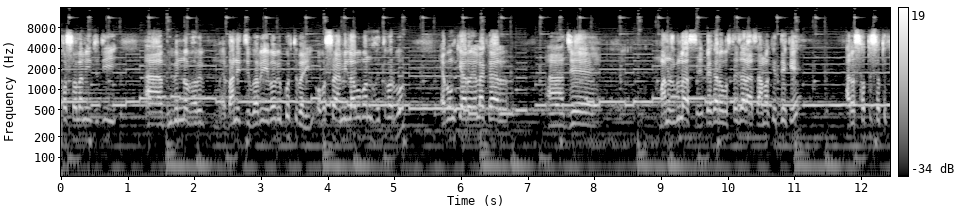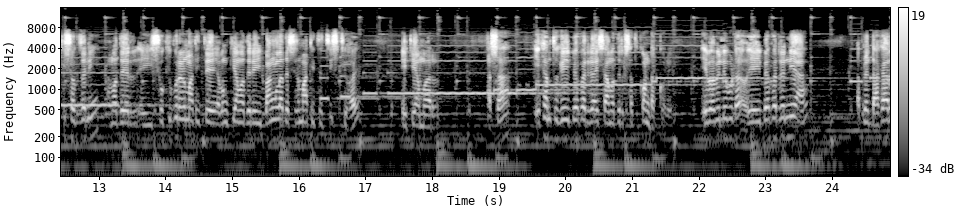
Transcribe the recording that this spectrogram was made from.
ফসল আমি যদি বিভিন্ন ভাবে বাণিজ্যিক ভাবে এভাবে করতে পারি, অবশ্যই আমি লাভবান হতে পারব। এবং কি আরও এলাকার যে মানুষগুলো আছে, বেকার অবস্থায় যারা আছে, আমাকে দেখে আরও শত শত কৃষক জানি আমাদের এই সখীপুরের মাটিতে এবং কি আমাদের এই বাংলাদেশের মাটিতে সৃষ্টি হয়, এটি আমার আশা। এখান থেকে এই ব্যাপারীরা এসে আমাদের সাথে কন্ট্যাক্ট করে। এভাবে লেবুটা, এই ব্যাপারটা নিয়ে আপনি ঢাকার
